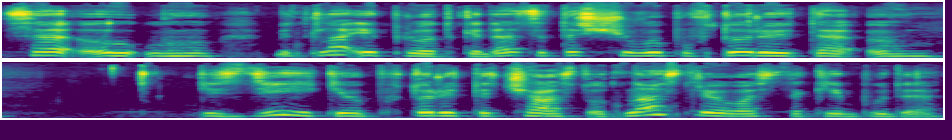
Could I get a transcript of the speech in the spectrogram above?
Це е, мітла і пльотки, да? це те, що ви повторюєте е, якісь дії, які ви повторюєте часто. От настрій у вас такий буде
